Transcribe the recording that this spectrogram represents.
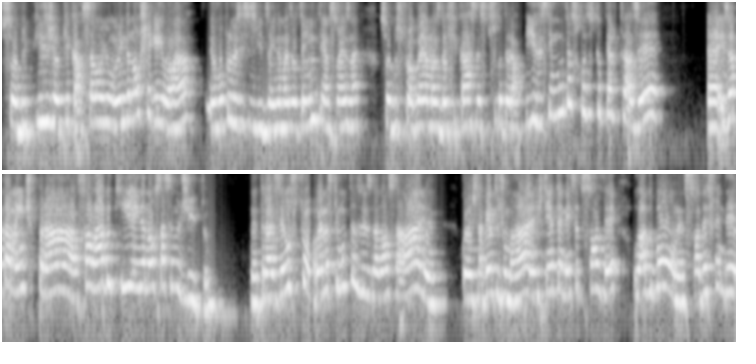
sobre crise de aplicação, e eu ainda não cheguei lá, eu vou produzir esses vídeos ainda, mas eu tenho intenções, né, sobre os problemas da eficácia das psicoterapias, existem muitas coisas que eu quero trazer é, exatamente para falar do que ainda não está sendo dito, né, trazer os problemas que muitas vezes na nossa área quando a gente está dentro de uma área, a gente tem a tendência de só ver o lado bom, né? Só defender.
